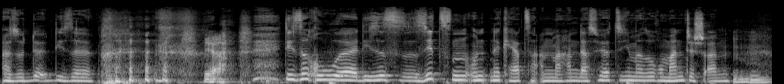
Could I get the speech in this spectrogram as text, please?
Also diese, Ja. diese Ruhe, dieses Sitzen und eine Kerze anmachen, das hört sich immer so romantisch an. Mhm.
